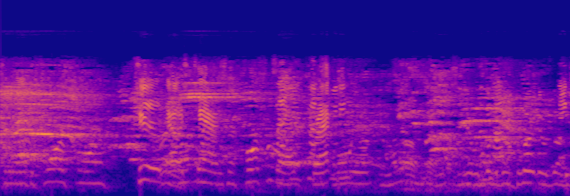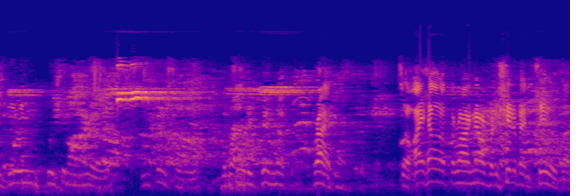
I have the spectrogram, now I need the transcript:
So we had the four for. Two. That was ten. Four for red. Correct. Oh, and then we were. And then Oh, it was going to be blue. It was going to be blue pushing on red defensively, but it's already ten nothing. Right. So I held up the wrong number, but it should have been two. But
